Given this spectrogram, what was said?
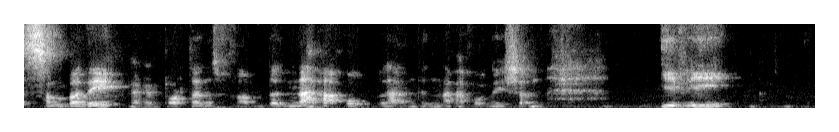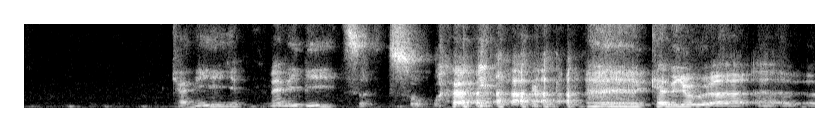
somebody very important from the Navajo land, and Navajo Nation, Ivey Camille Manybeads. So, can you uh, uh,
